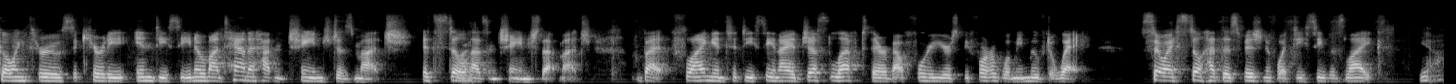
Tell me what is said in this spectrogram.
going through security in DC. You know, Montana hadn't changed as much. It still right. hasn't changed that much. But flying into DC, and I had just left there about four years before when we moved away. So I still had this vision of what DC was like. Yeah.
